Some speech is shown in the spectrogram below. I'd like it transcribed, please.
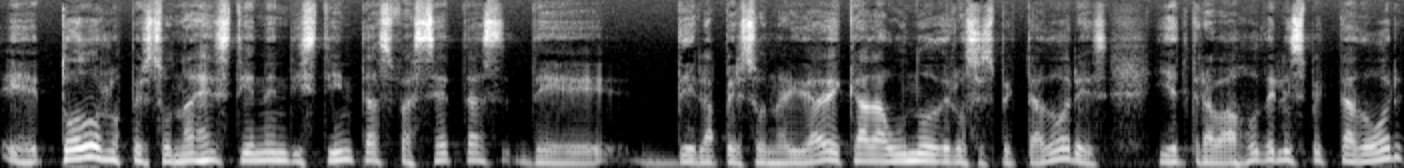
eh, todos los personajes tienen distintas facetas de, de, la personalidad de cada uno de los espectadores y el trabajo del espectador,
